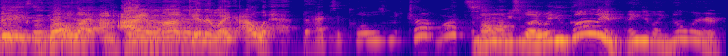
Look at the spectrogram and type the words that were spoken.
case everything, bro. Like I, I am not yeah. kidding. Like I would have bags of clothes in the trunk. What? And my mom used to be like, "Where you going?" And you'd be like, "Nowhere."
